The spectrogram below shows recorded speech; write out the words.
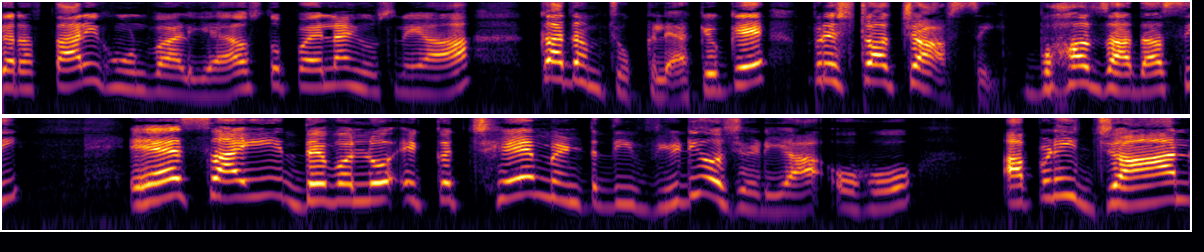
ਗ੍ਰਿਫਤਾਰੀ ਹੋਣ ਵਾਲੀ ਹੈ। ਉਸ ਤੋਂ ਪਹਿਲਾਂ ਹੀ ਉਸਨੇ ਆ ਕਦਮ ਚੁੱਕ ਲਿਆ ਕਿਉਂਕਿ ਭ੍ਰਿਸ਼ਟਾਚਾਰ ਸੀ, ਬਹੁਤ ਜ਼ਿਆਦਾ ਸੀ। ਏਐਸਆਈ ਦੇ ਵੱਲੋਂ ਇੱਕ 6 ਮਿੰਟ ਦੀ ਵੀਡੀਓ ਜਿਹੜੀ ਆ, ਉਹ ਆਪਣੀ ਜਾਨ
